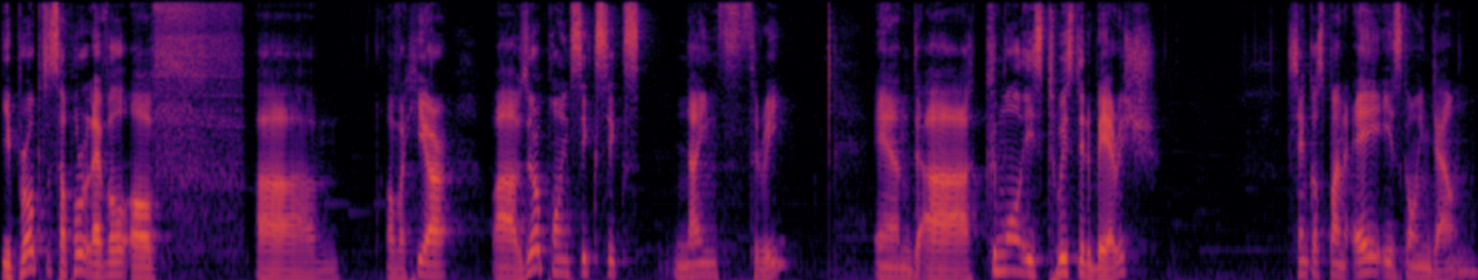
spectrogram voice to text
It broke the support level of um, over here, uh, 0.66 93 and uh, Kumo is twisted bearish. Senko span A is going down.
